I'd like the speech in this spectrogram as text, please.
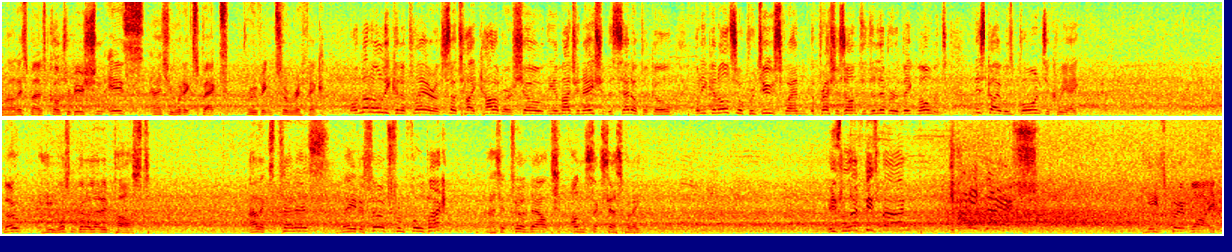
Well, this man's contribution is, as you would expect, proving terrific. Well, not only can a player of such high calibre show the imagination to set up a goal, but he can also produce when the pressure's on to deliver a big moment. This guy was born to create. No, he wasn't going to let him past. Alex Telles made a surge from full-back, as it turned out, unsuccessfully. He's left his man. Can he finish? He's put it wide.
